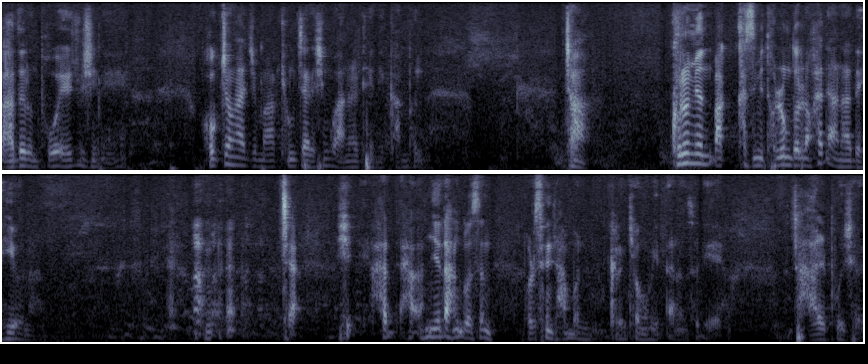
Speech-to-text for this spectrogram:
아들은 보호해 주시네. 걱정하지 마. 경찰에 신고 안 할 테니까 한번. 자, 그러면 막 가슴이 덜렁덜렁 하대 안 하대 희은아. 자, 히- 하- 합니다 한 것은 벌써 이제 한번 그런 경험이 있다는 소리예요. 잘 보셔요.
